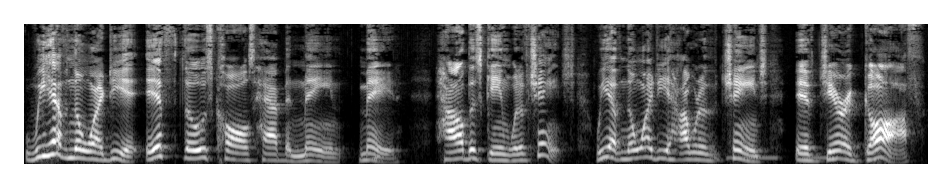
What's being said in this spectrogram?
we have no idea if those calls have been made, made how this game would have changed. We have no idea how it would have changed if Jared Goff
